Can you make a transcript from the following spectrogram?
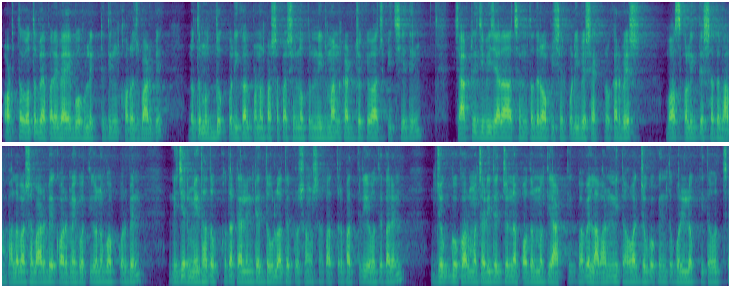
অর্থগত ব্যাপারে ব্যয়বহুল একটি দিন, খরচ বাড়বে। নতুন উদ্যোগ পরিকল্পনার পাশাপাশি নতুন নির্মাণ কার্যকেও আজ পিছিয়ে দিন। চাকরিজীবী যারা আছেন, তাদের অফিসের পরিবেশ এক প্রকার বেশ। বস কলিকদের সাথে ভাব, ভালোবাসা বাড়বে, কর্মে গতি অনুভব করবেন। নিজের মেধা, দক্ষতা, ট্যালেন্টের দৌলতে প্রশংসার পাত্রপাত্রীও হতে পারেন। যোগ্য কর্মচারীদের জন্য পদোন্নতি আর্থিকভাবে লাভান্বিত হওয়ার যোগ্য কিন্তু পরিলক্ষিত হচ্ছে।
